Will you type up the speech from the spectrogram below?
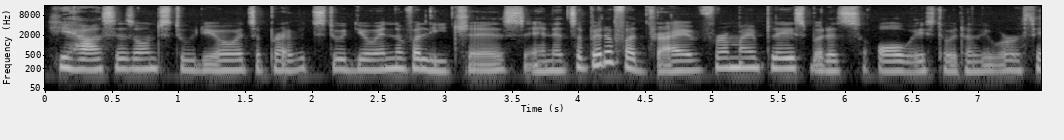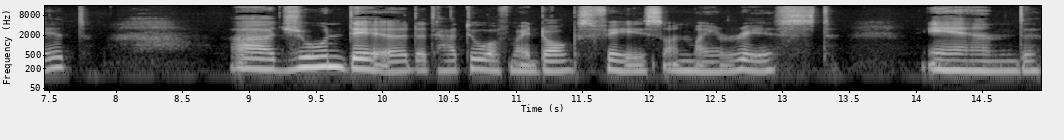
He has his own studio. It's a private studio in Novaliches, and it's a bit of a drive from my place, but it's always totally worth it. Uh, June did a tattoo of my dog's face on my wrist, and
